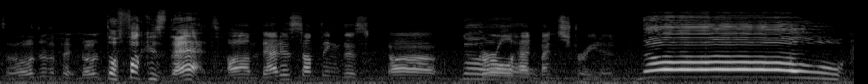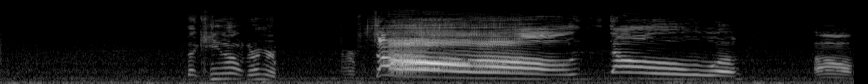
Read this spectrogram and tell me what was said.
So those are the pic- those. the fuck is that? Um, that is something this uh, No. girl had menstruated. No! That came out during her. Her, Oh! No! um,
